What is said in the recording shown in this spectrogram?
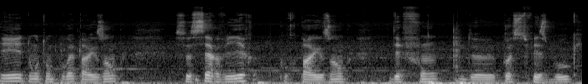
et dont on pourrait par exemple se servir pour par exemple des fonds de post Facebook,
